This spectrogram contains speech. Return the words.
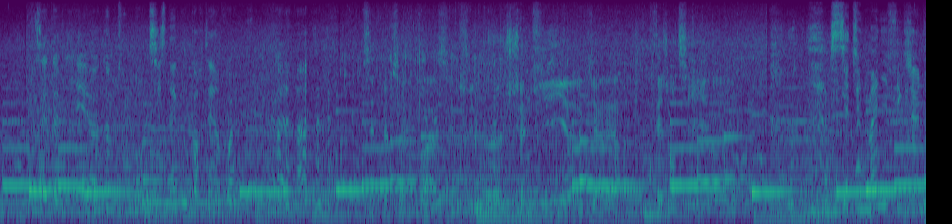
Vous êtes habillé euh, comme tout le monde, si ce n'est que vous portez un voile. Cette personne, voilà, c'est une jeune fille euh, qui a l'air très gentille. euh, C'est une magnifique jeune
